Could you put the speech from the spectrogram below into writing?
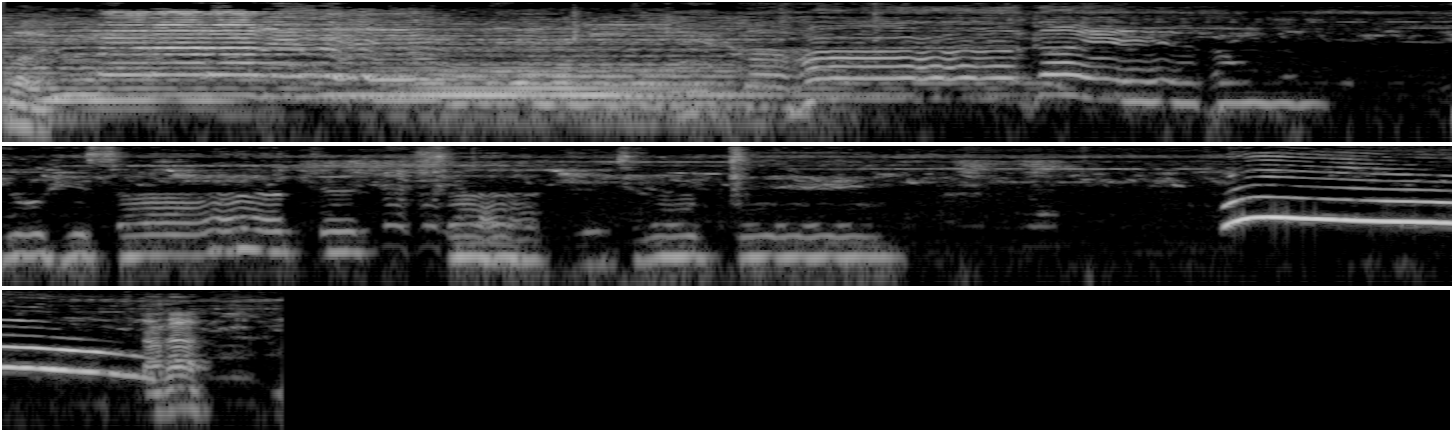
বলে यूं ही साथ साथ चलते দাদা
